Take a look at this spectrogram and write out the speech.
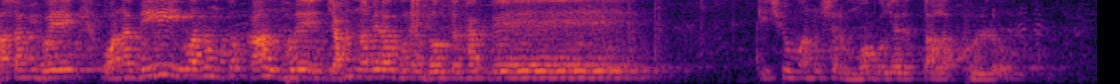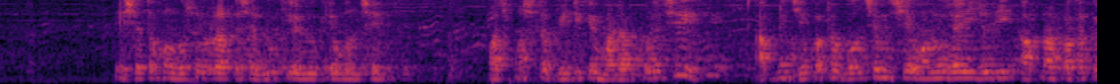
আসামি হয়ে অনাদি অনন্ত কাল ধরে জাহান নামের আগুনে জ্বলতে থাকবে। কিছু মানুষের মগজের তালা খুলল। এসে তখন রসুল্লাহর কাছে লুকিয়ে লুকিয়ে বলছে, পাঁচ পাঁচটা বেটিকে মার্ডার করেছি? আপনি যে কথা বলছেন সে অনুযায়ী যদি আপনার কথাকে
